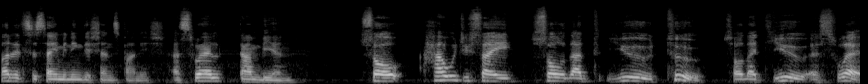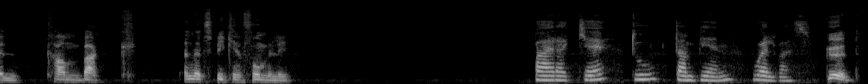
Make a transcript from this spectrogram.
But it's the same in English and Spanish. As well, también. So, how would you say, so that you too, so that you as well come back? And let's speak informally. Para que tú también vuelvas. Good.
